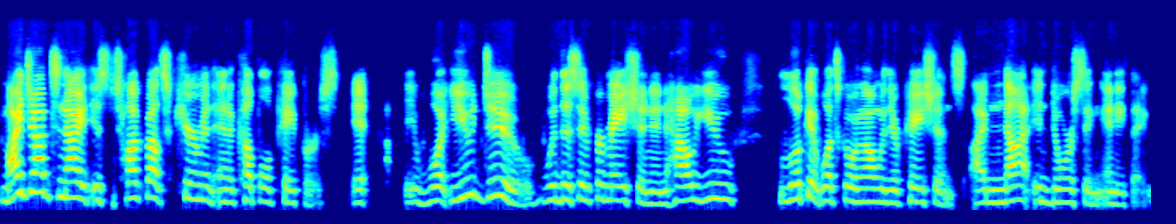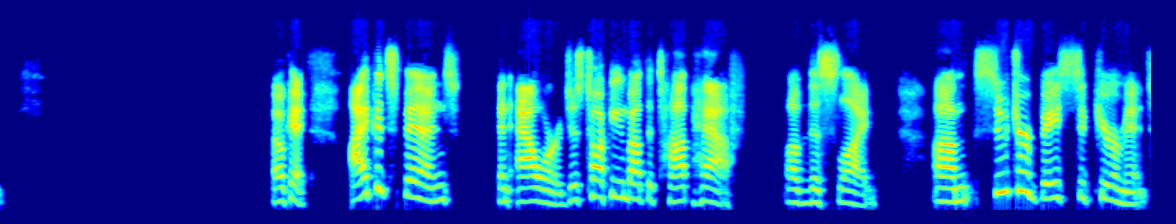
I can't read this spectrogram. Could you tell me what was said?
My job tonight is to talk about securement in a couple of papers. It, what you do with this information and how you look at what's going on with your patients. I'm not endorsing anything. Okay, I could spend an hour just talking about the top half of this slide. Um, Suture-based securement,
